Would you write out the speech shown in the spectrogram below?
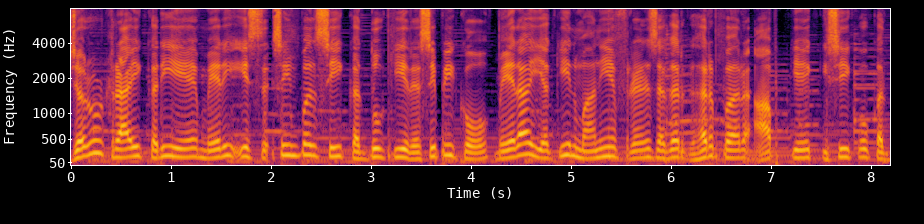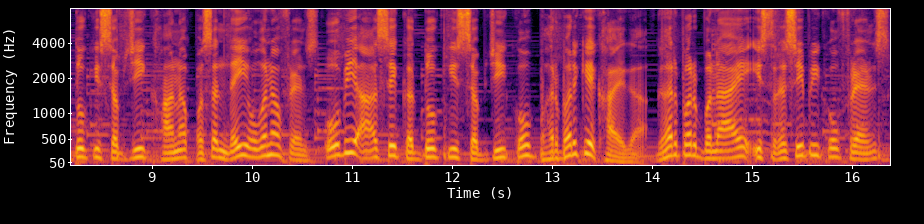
ज़रूर ट्राई करिए मेरी इस सिंपल सी कद्दू की रेसिपी को। मेरा यकीन मानिए फ्रेंड्स अगर घर पर आपके किसी को कद्दू की सब्ज़ी खाना पसंद नहीं होगा ना फ्रेंड्स वो भी आज से कद्दू की सब्ज़ी को भर भर के खाएगा। घर पर बनाए इस रेसिपी को फ्रेंड्स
